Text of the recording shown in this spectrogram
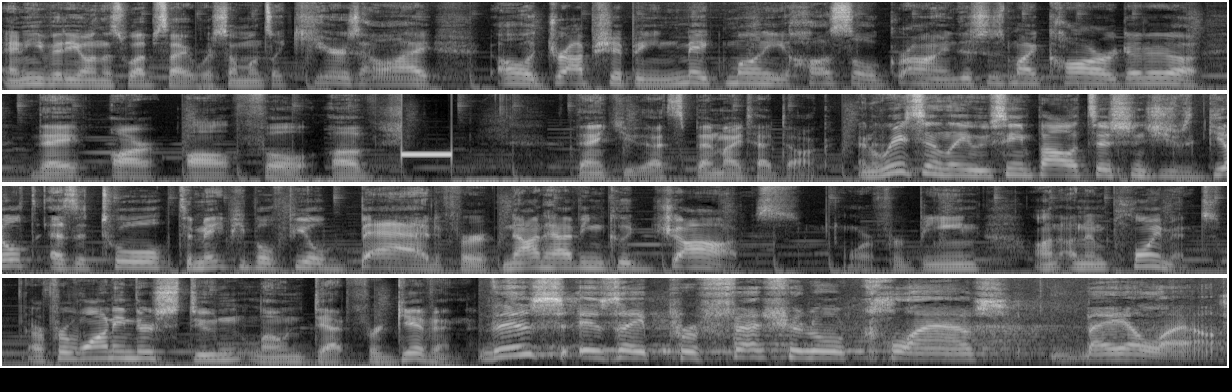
any video on this website where someone's like, here's how I, oh, drop shipping, make money, hustle, grind, this is my car, da da da. They are all full of Thank you. That's been my TED Talk. And recently, we've seen politicians use guilt as a tool to make people feel bad for not having good jobs, or for being on unemployment, or for wanting their student loan debt forgiven. This is a professional class bailout.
